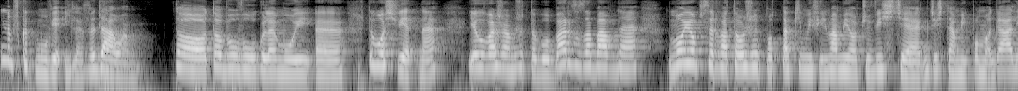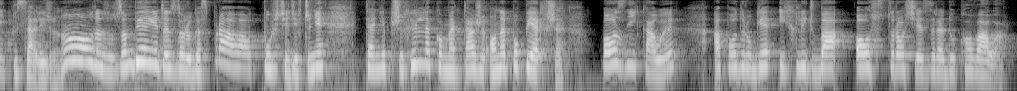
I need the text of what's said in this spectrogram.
I na przykład mówię, ile wydałam. To, to był w ogóle mój, e, to było świetne. Ja uważam, że to było bardzo zabawne. Moi obserwatorzy pod takimi filmami oczywiście gdzieś tam mi pomagali, pisali, że no, to jest uzębienie, to jest droga sprawa, odpuśćcie dziewczynie. Te nieprzychylne komentarze, one po pierwsze poznikały, a po drugie ich liczba ostro się zredukowała.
